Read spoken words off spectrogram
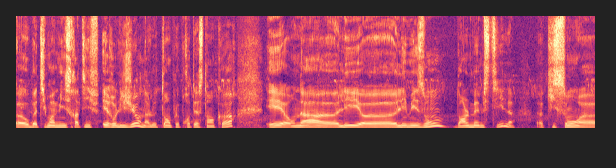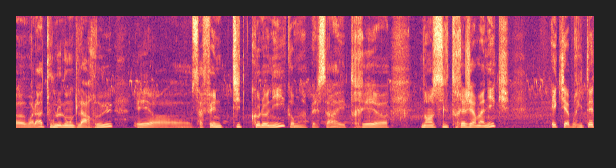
au bâtiment administratif et religieux. On a le temple protestant encore. Et on a les, les maisons dans le même style qui sont voilà, tout le long de la rue. Et ça fait une petite colonie, comme on appelle ça, et très, dans un style très germanique, et qui abritait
